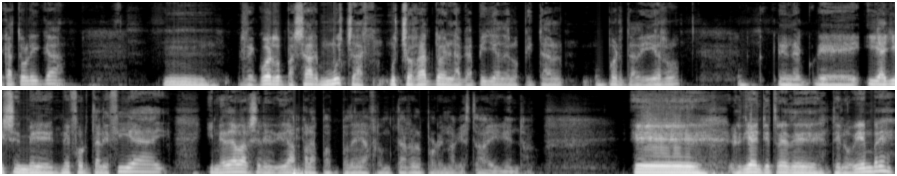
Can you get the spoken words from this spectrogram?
católica, mm, recuerdo pasar muchas, mucho rato en la capilla del hospital Puerta de Hierro eh, y allí se me, fortalecía y, me daba serenidad para, poder afrontar el problema que estaba viviendo. Eh, el día 23 de, noviembre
